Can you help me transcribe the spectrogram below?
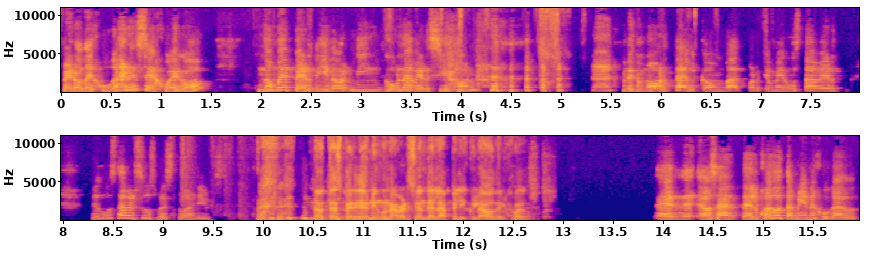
pero de jugar ese juego no me he perdido ninguna versión de Mortal Kombat porque me gusta ver me gusta ver sus vestuarios. ¿No te has perdido ninguna versión de la película o del juego? Eh, de- o sea, del juego también he jugado,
